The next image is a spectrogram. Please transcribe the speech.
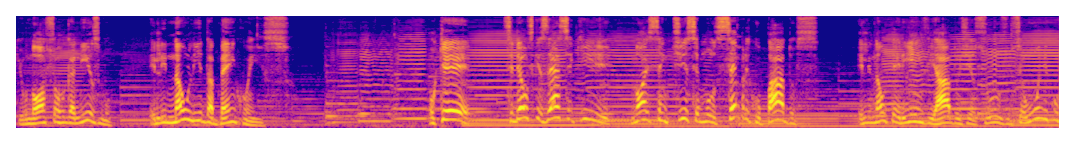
que o nosso organismo ele não lida bem com isso. Porque se Deus quisesse que nós sentíssemos sempre culpados, ele não teria enviado Jesus, o seu único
